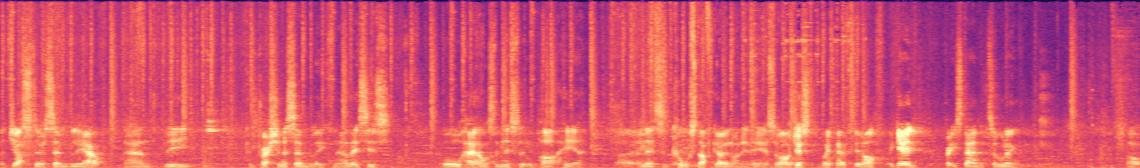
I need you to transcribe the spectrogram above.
adjuster assembly out and the compression assembly. Now this is all housed in this little part here and there's some cool stuff going on in here. So I'll just whip everything off. Again, pretty standard tooling. Oh,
